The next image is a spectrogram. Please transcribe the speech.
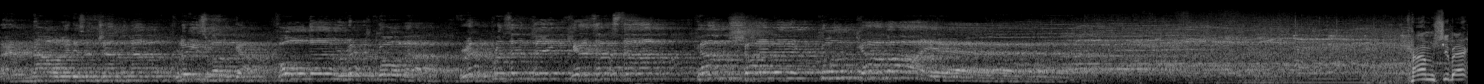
And now, ladies and gentlemen, please welcome for the red corner, representing Kazakhstan, Kamshybek Kunkabayev. Kamshybek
